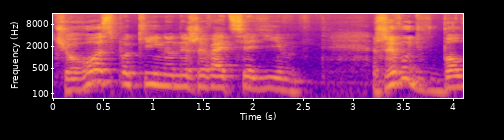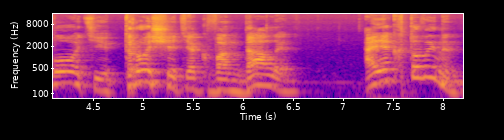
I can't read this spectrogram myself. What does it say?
Чого спокійно не живеться їм? Живуть в болоті, трощать, як вандали. А як хто винен,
